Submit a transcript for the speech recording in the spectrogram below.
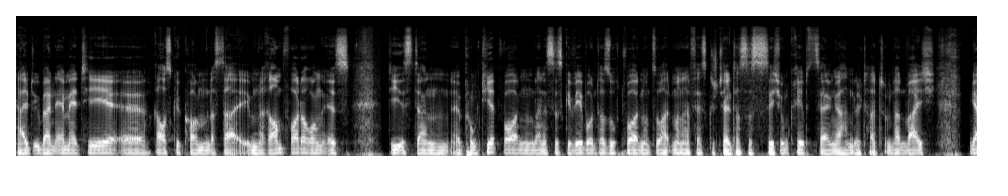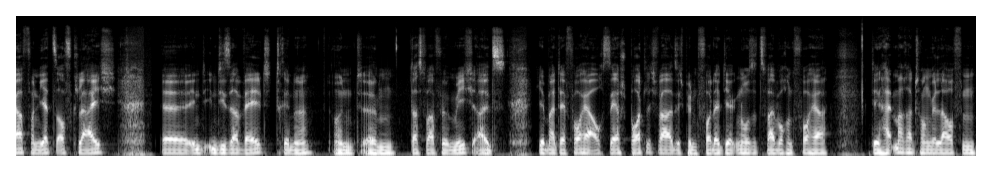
halt über ein MRT äh, rausgekommen, dass da eben eine Raumforderung ist. Die ist dann äh, punktiert worden, dann ist das Gewebe untersucht worden und so hat man dann festgestellt, dass es sich um Krebszellen gehandelt hat. Und dann war ich ja von jetzt auf gleich äh, in, in dieser Welt drinne. Und ähm, das war für mich als jemand, der vorher auch sehr sportlich war, also ich bin vor der Diagnose zwei Wochen vorher den Halbmarathon gelaufen.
